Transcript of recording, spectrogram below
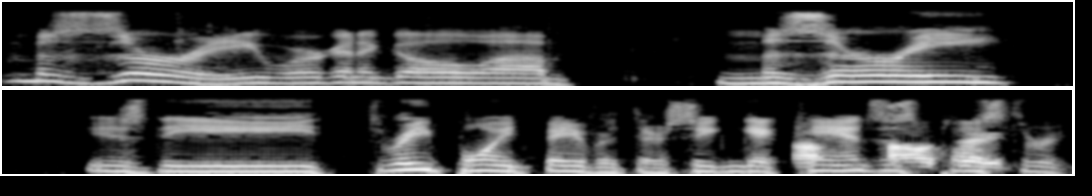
Missouri. We're going to go. Um, Missouri is the three-point favorite there, so you can get I'll- Kansas I'll plus take- three.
